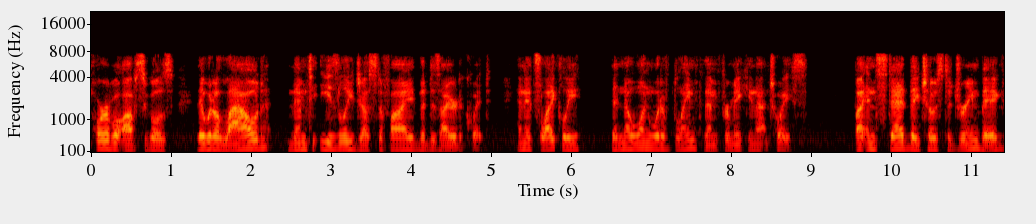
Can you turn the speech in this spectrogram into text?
horrible obstacles that would allowed them to easily justify the desire to quit. And it's likely that no one would have blamed them for making that choice. But instead, they chose to dream big.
